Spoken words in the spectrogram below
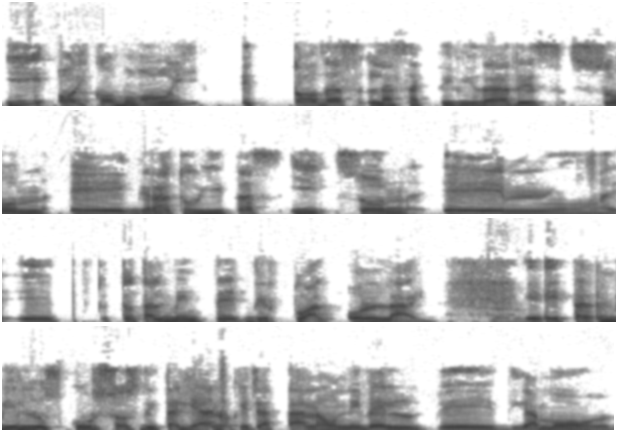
Y hoy como hoy, eh, todas las actividades son eh, gratuitas y son em, eh, totalmente virtual, online. también los cursos de italiano que ya están a un nivel, digamos,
